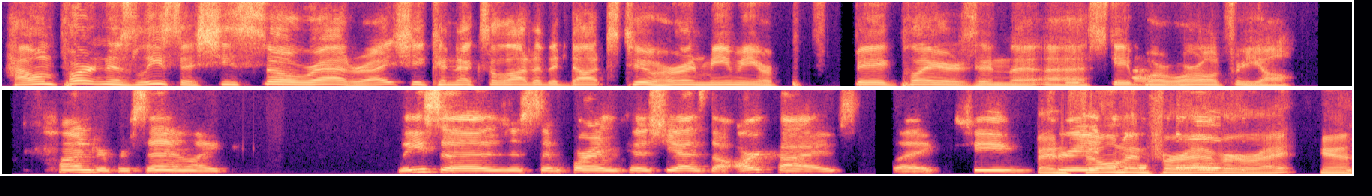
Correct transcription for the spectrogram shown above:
How important is Lisa? She's so rad, right? She connects a lot of the dots too. Her and Mimi are p- big players in the uh, skateboard world for y'all. Hundred percent. Like Lisa is just important because she has the archives. Like she Been filming forever, right? Yeah.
